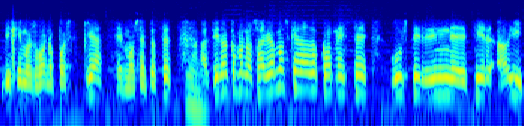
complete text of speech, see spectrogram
dijimos, bueno, pues ¿qué hacemos? Entonces, al final, como nos habíamos quedado con ese gusto y de decir, ay,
